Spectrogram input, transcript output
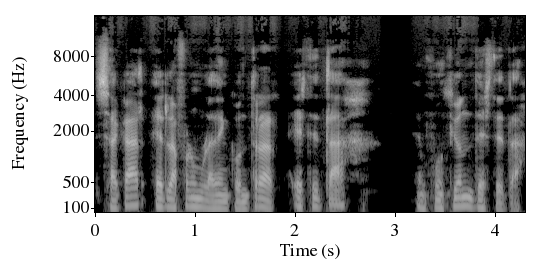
sacar es la fórmula de encontrar este tag en función de este tag.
